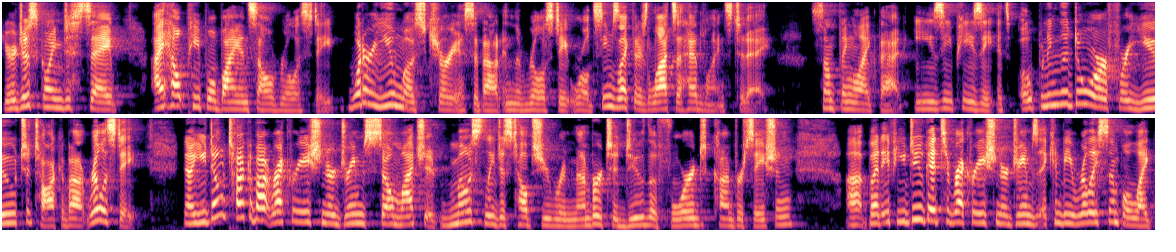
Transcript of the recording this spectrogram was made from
You're just going to say, I help people buy and sell real estate. What are you most curious about in the real estate world? Seems like there's lots of headlines today. Something like that. Easy peasy. It's opening the door for you to talk about real estate. Now, you don't talk about recreation or dreams so much. It mostly just helps you remember to do the Ford conversation. Uh, but if you do get to recreation or dreams, it can be really simple. Like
